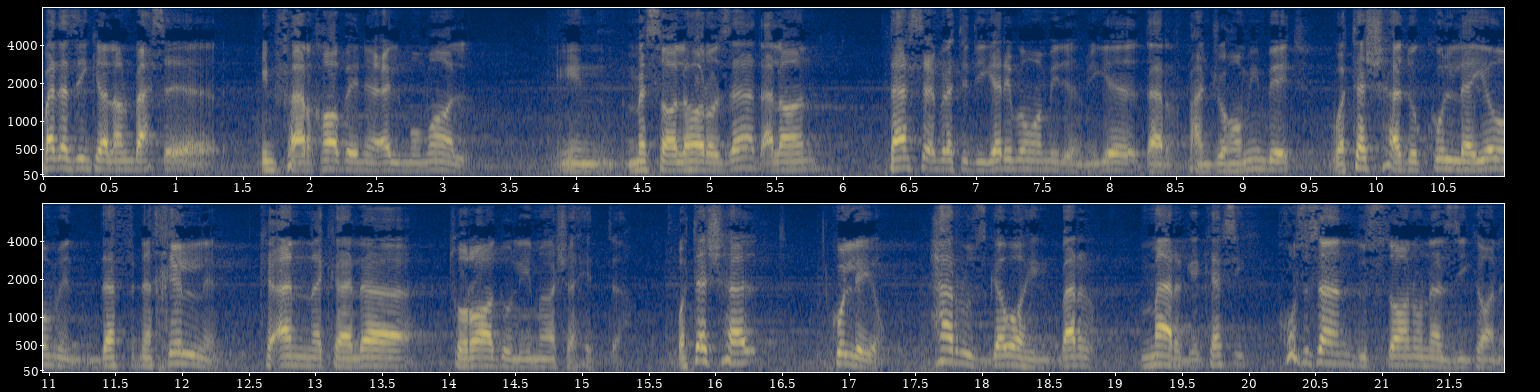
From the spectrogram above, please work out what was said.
بعد از اینکه الان بحث این فرقا بین علم و مال این مثال ها رو زد الان درس عبرت دیگری به ما میده. میگه در پنجمین بیت و تشهد كل يوم دفن خل كانك لا تراد لما شهدته و تشهد كل يوم هر روز گواهی بر مرگ کسی خصوصا دوستان و نزدیکانت.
